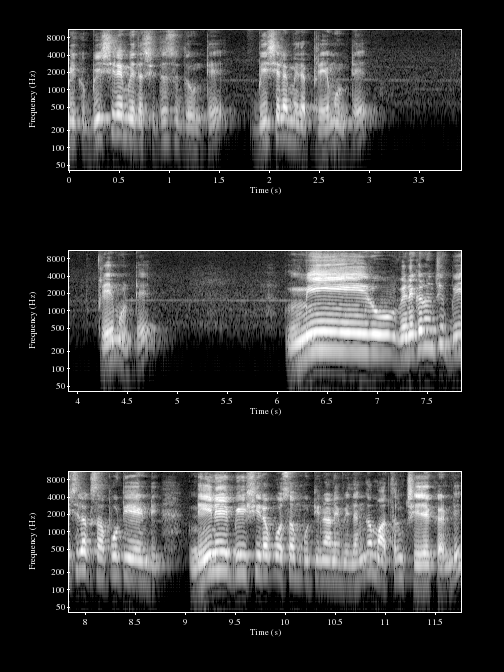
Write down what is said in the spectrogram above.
మీకు బీసీల మీద సిద్ధశుద్ధి ఉంటే బీసీల మీద ప్రేమ ఉంటే ప్రేమ ఉంటే మీరు వెనుక నుంచి బీసీలకు సపోర్ట్ చేయండి. నేనే బీసీల కోసం పుట్టిన అనే విధంగా మాత్రం చేయకండి.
